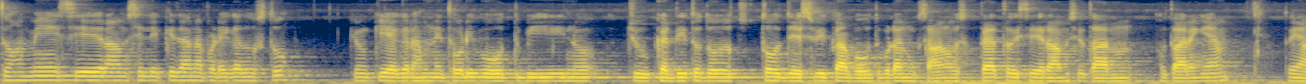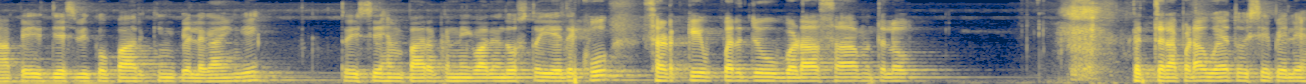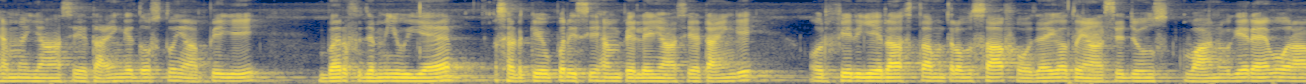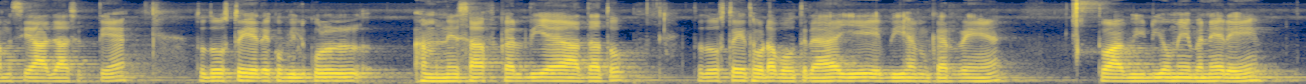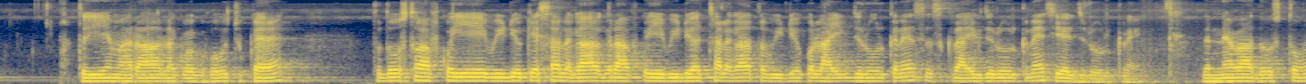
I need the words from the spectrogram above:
तो हमें इसे आराम से लेके जाना पड़ेगा दोस्तों। क्योंकि अगर हमने थोड़ी बहुत भी चूक कर दी तो दोस्तों जेसवी का बहुत बड़ा नुकसान हो सकता है तो इसे आराम से उतार, उतारेंगे हम। तो यहाँ पे इस जेसवी को पार्किंग पे लगाएँगे। तो इसे हम पार्क करने के बाद में, दोस्तों, ये देखो, सड़क के ऊपर जो बड़ा सा मतलब कचरा पड़ा हुआ है तो इससे पहले हम यहाँ से हटाएँगे, दोस्तों। यहाँ पे ये बर्फ़ जमी हुई है, सड़क के ऊपर, इसे हम पहले यहाँ से हटाएँगे और फिर ये रास्ता मतलब साफ़ हो जाएगा। तो यहाँ से जो वाहन वगैरह हैं वो आराम से आ जा सकते हैं। तो दोस्तों, ये देखो बिल्कुल हमने साफ़ कर दिया है आधा तो। तो दोस्तों, ये थोड़ा बहुत रहा है, ये भी हम कर रहे हैं। तो आप वीडियो में बने रहें। तो ये हमारा लगभग हो चुका है। तो दोस्तों आपको ये वीडियो कैसा लगा? अगर आपको ये वीडियो अच्छा लगा तो वीडियो को लाइक ज़रूर करें, सब्सक्राइब ज़रूर करें, शेयर ज़रूर करें। धन्यवाद दोस्तों।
